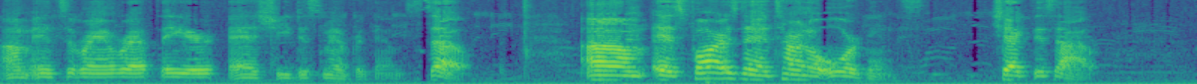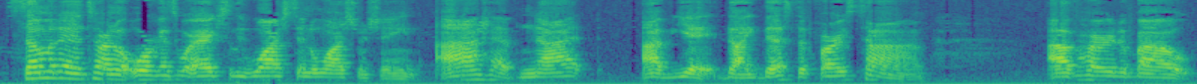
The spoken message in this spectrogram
um, in saran wrap there as she dismembered them. So, um, as far as the internal organs, check this out. Some of the internal organs were actually washed in the wash machine. I have not I've yet like that's the first time I've heard about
